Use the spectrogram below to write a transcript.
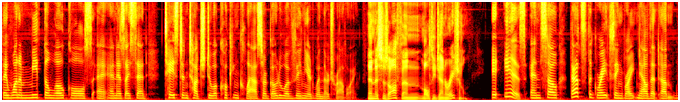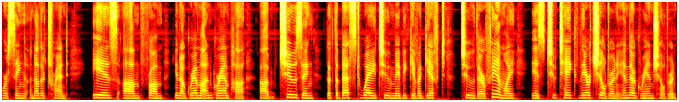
they want to meet the locals. And, and as I said, taste and touch, do a cooking class, or go to a vineyard when they're traveling. And this is often multi generational. It is. And so that's the great thing right now that um, we're seeing another trend is um, from, you know, grandma and grandpa uh, choosing that the best way to maybe give a gift to their family is to take their children and their grandchildren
